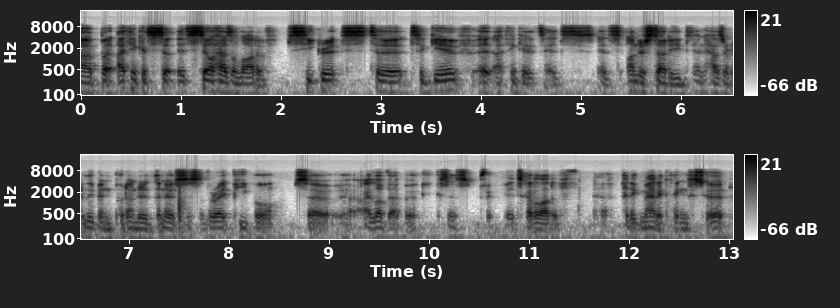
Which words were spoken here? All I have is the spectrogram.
Uh, but I think it's still, it still has a lot of secrets to to give. I think it's it's it's understudied and hasn't really been put under the notice of the right people. So uh, I love that book because it's it's got a lot of uh, enigmatic things to it.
